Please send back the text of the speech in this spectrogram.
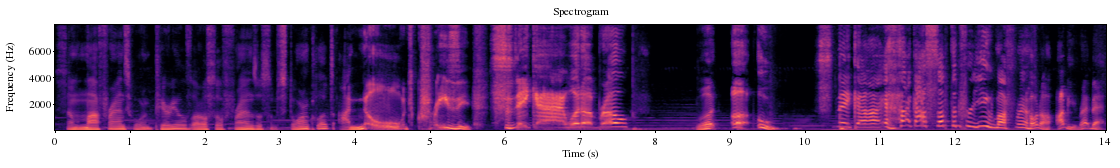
some of my friends who are Imperials are also friends with some Stormcloaks. I know it's crazy. Snake Eye, what up, bro? What up? Ooh, Snake Eye, I got something for you, my friend. Hold on, I'll be right back.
